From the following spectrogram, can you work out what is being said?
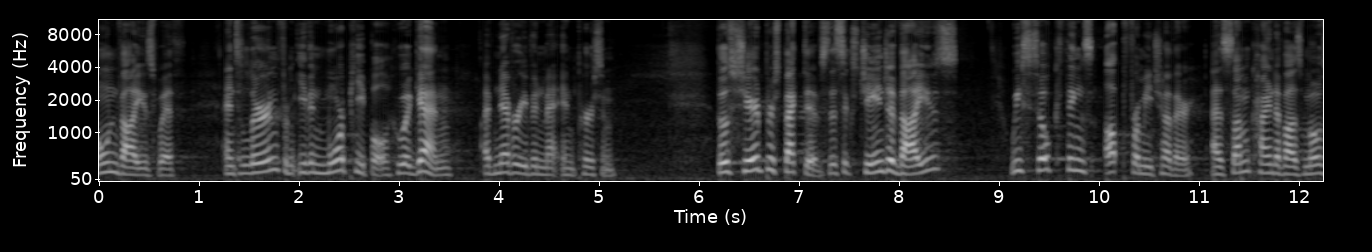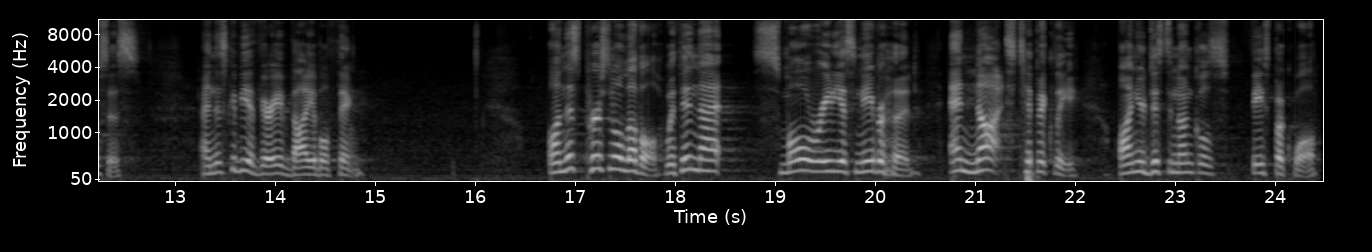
own values with and to learn from even more people who, again, I've never even met in person. Those shared perspectives, this exchange of values, we soak things up from each other as some kind of osmosis, and this could be a very valuable thing. On this personal level, within that small radius neighborhood, and not typically on your distant uncle's Facebook wall,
